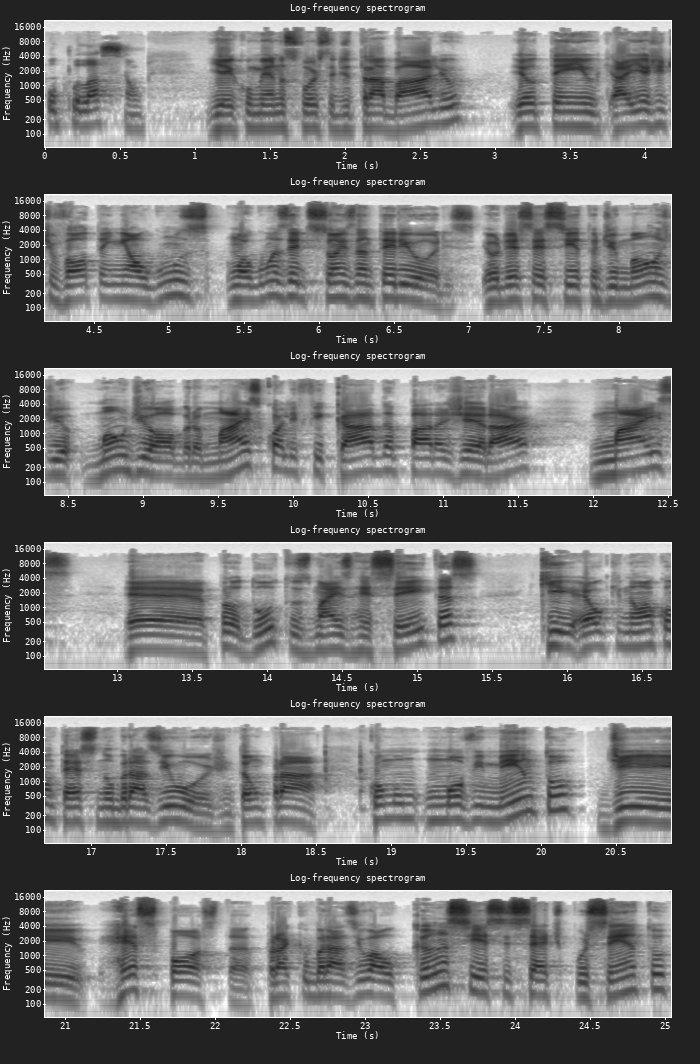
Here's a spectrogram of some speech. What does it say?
população. E aí, com menos força de trabalho, eu tenho. Aí a gente volta em, alguns, em algumas edições anteriores. Eu necessito de, mãos de mão de obra mais qualificada para gerar mais é, produtos, mais receitas, que é o que não acontece no Brasil hoje. Então, para como um movimento de resposta para que o Brasil alcance esses 7%,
